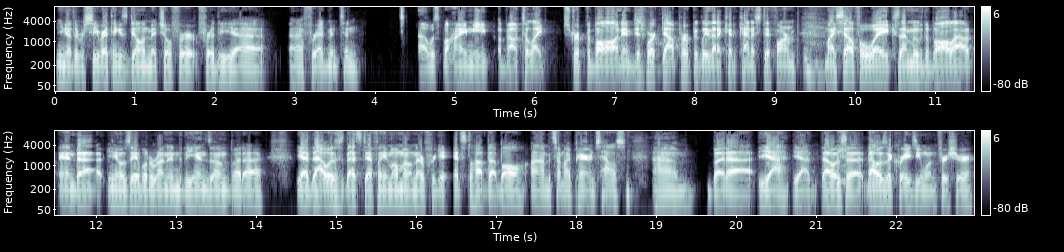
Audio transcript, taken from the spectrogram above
you know, the receiver I think is Dillon Mitchell for for the uh, uh, for Edmonton uh, was behind me, about to like strip the ball, and it just worked out perfectly that I could kind of stiff arm myself away because I moved the ball out and uh, you know was able to run into the end zone. But uh, yeah, that was that's definitely a moment I'll never forget. I still have that ball. Um, it's at my parents' house. Um, but uh, yeah, yeah, that was a that was a crazy one for sure.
